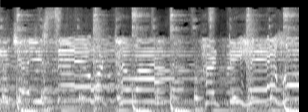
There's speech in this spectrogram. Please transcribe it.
जैसे उठवा हटी है हो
